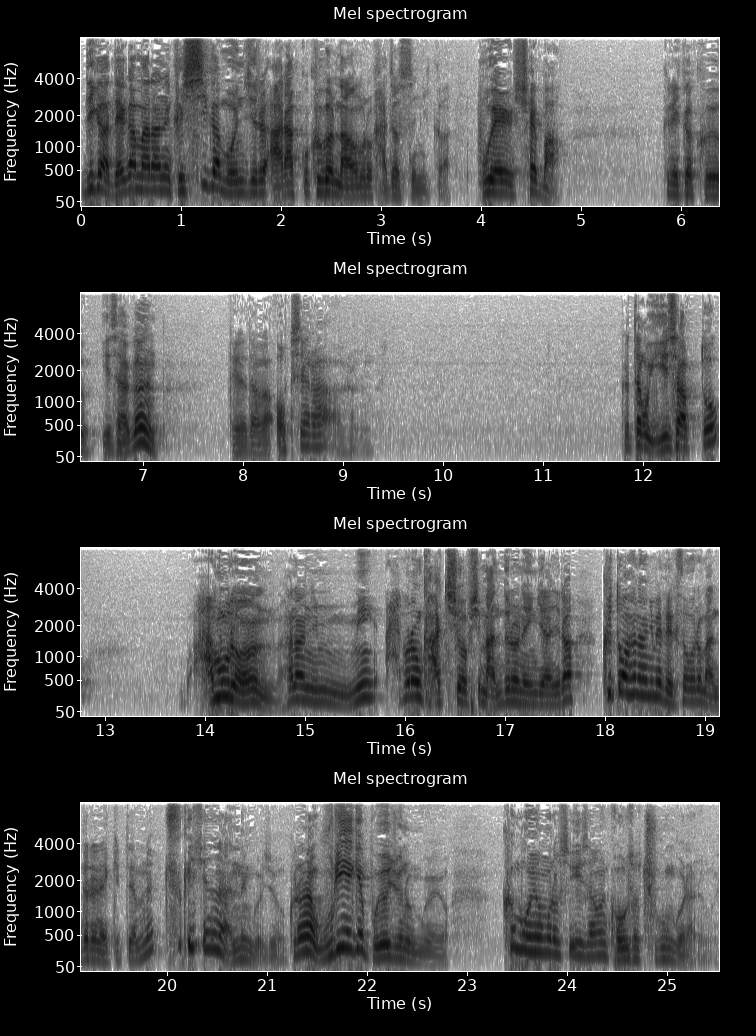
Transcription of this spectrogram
네가 내가 말하는 그 씨가 뭔지를 알았고 그걸 마음으로 가졌으니까. 부엘 쉐바. 그러니까 그 이삭은 데려다가 없애라. 그렇다고 이삭도 아무런 하나님이 아무런 가치 없이 만들어낸 게 아니라 그도 하나님의 백성으로 만들어냈기 때문에 죽이지는 않는 거죠. 그러나 우리에게 보여주는 거예요. 그 모형으로서 이상은 거기서 죽은 거라는 거죠.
